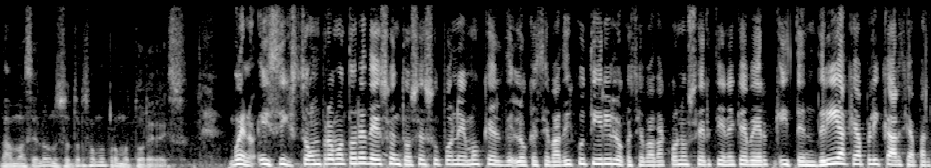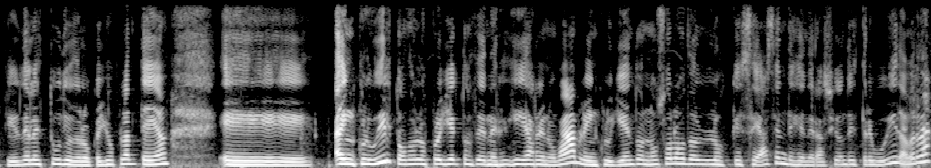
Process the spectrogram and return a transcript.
vamos a hacerlo. Nosotros somos promotores de eso. Bueno, y si son promotores de eso, entonces suponemos que lo que se va a discutir y lo que se va a dar a conocer tiene que ver y tendría que aplicarse a partir del estudio de lo que ellos plantean eh, a incluir todos los proyectos de energía renovable, incluyendo no solo los que se hacen de generación distribuida, ¿verdad?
